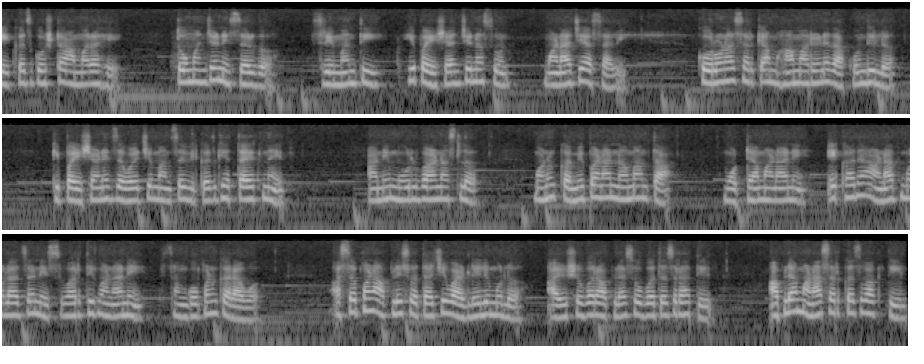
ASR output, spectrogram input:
एकच गोष्ट अमर आहे. तो म्हणजे निसर्ग. श्रीमंती ही पैशांची नसून मनाची असावी. कोरोनासारख्या महामारीने दाखवून दिलं की पैशाने जवळची माणसं विकत घेता येत नाहीत. आणि मूलबाळ नसलं म्हणून कमीपणा न मानता मोठ्या मनाने एखाद्या अनाथ मुलाचं निस्वार्थीपणाने संगोपन करावं. असं पण आपली स्वतःची वाढलेली मुलं आयुष्यभर आपल्यासोबतच राहतील आपल्या मनासारखंच वागतील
